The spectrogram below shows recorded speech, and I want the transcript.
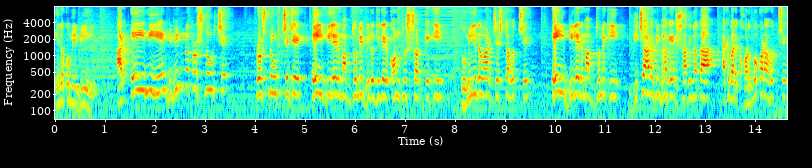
এরকমই বিল। আর এই নিয়ে বিভিন্ন প্রশ্ন উঠছে। প্রশ্ন উঠছে যে এই বিলের মাধ্যমে বিরোধীদের কণ্ঠস্বরকে কি দমিয়ে দেওয়ার চেষ্টা হচ্ছে? এই বিলের মাধ্যমে কি বিচার বিভাগের স্বাধীনতা একেবারে খর্ব করা হচ্ছে?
